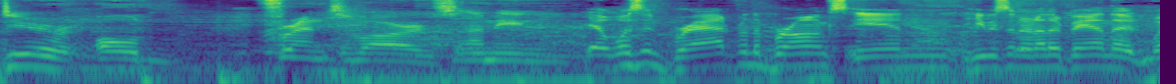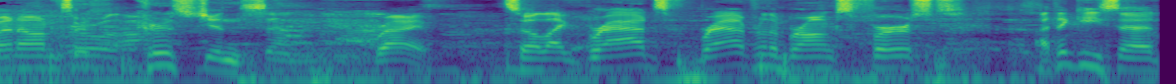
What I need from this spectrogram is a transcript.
dear old friends of ours. I mean, Yeah, wasn't Brad from the Bronx in? He was in another band that went on tour. with- Christensen. Right. So like Brad's Brad from the Bronx first. I think he said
